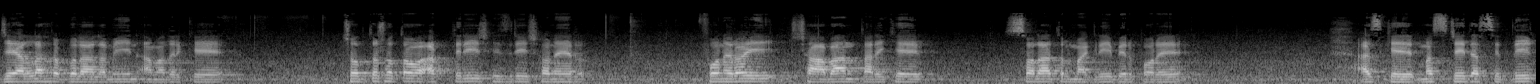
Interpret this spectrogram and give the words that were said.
যে আল্লাহ রব্বুল আলমিন আমাদেরকে চোদ্দ শত আটত্রিশ হিজড়ি সনের পনেরোই শাহবান তারিখে সলাতুল মাগরিবের পরে আজকে মসজিদ সিদ্দিক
